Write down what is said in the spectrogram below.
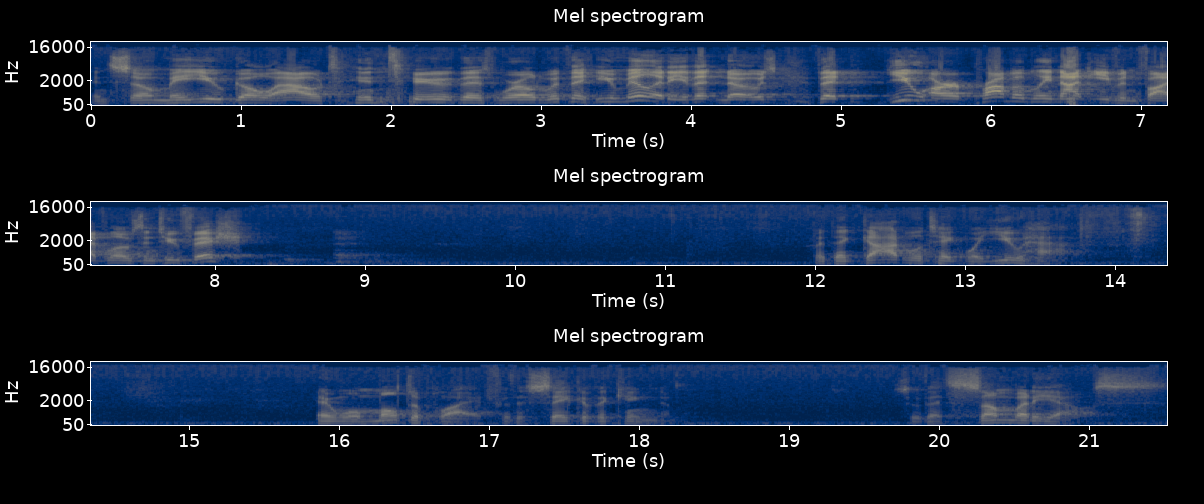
And so may you go out into this world with the humility that knows that you are probably not even five loaves and two fish. But that God will take what you have and will multiply it for the sake of the kingdom so that somebody else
